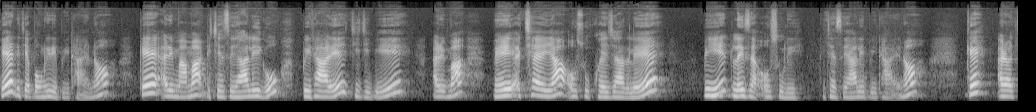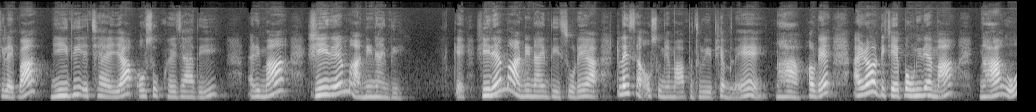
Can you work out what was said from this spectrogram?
ကဲဒီချက်ပုံလေးတွေပေးထားရနော်ကဲအဲ့ဒီမှာမှဒီချက်စရာလေးကိုပေးထားတယ်ကြည့်ကြည့်ပေးအဲ့ဒီမှာဘယ်အချက်အရအုပ်စုခွဲကြသလဲပြီးရင်ဒလိမ့်ဆန်အုပ်စုလေးဒီချက်စရာလေးပေးထားရနော်ကဲအဲ့တော့ကြည့်လိုက်ပါမြည်သည့်အချက်အရအုပ်စုခွဲကြသည်အဲ့ဒီမှာရေထဲမှာနေနိုင်သည်ကဲရေထဲမှာနေနိုင်သည်ဆိုတော့တလိမ့်ဆန်အုပ်စုမြန်မာဘယ်သူတွေဖြစ်မလဲငါဟုတ်တယ်အဲ့တော့ဒီချက်ပုံလေးထဲမှာငါကို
